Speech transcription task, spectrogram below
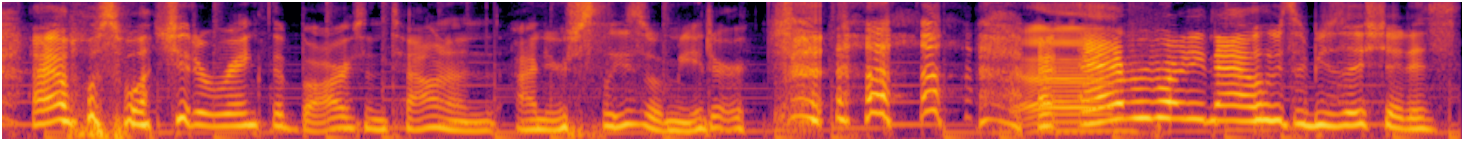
I almost want you to rank the bars in town on, on your sleazometer. Uh, Everybody now who's a musician is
